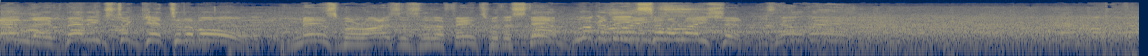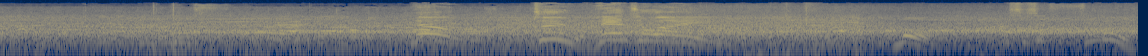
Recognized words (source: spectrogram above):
And they've managed to get to the ball. Mesmerises the defence with a step. One, Look at the acceleration. He's held there. Held. Two. Hands away. More. This it forward.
